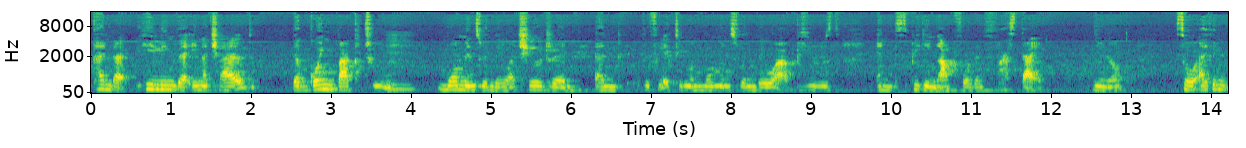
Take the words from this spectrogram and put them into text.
kind of healing their inner child. They're going back to Mm. moments when they were children and reflecting on moments when they were abused and speaking up for the first time, you know. So I think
